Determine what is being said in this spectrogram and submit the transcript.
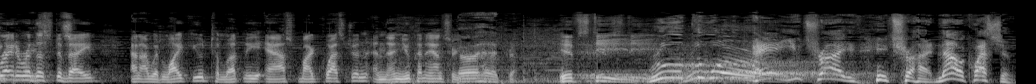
moderator of this debate, and I would like you to let me ask my question, and then you can answer. Go your ahead. question. If Steve ruled the world. Hey, you tried. You tried. Now a question.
